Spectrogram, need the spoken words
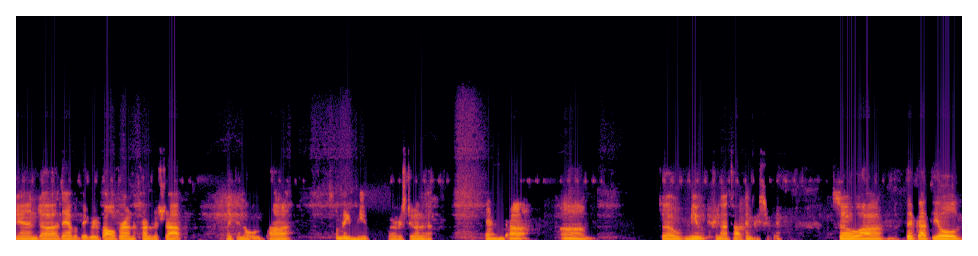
and uh, they have a big revolver on the front of the shop, like an old uh, somebody mute whoever's doing that, and uh, um, so mute if you're not talking basically. So uh, they've got the old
